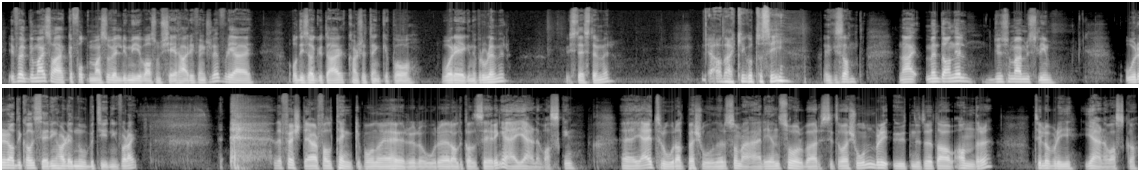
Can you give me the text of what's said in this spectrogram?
Ifølge meg så har jeg ikke fått med meg så veldig mye hva som skjer her i fengselet, fordi jeg og disse gutta her kanskje tenker på våre egne problemer. Hvis det stemmer. Ja, det er ikke godt å si. Ikke sant? Nei, men Daniel, du som er muslim. Ordet radikalisering, har det noe betydning for deg? Det første jeg i hvert fall tenker på når jeg hører ordet radikalisering, er hjernevasking. Eh, Jeg tror at personer som er i en sårbar situasjon, blir utnyttet av andre til å bli hjernevaska.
